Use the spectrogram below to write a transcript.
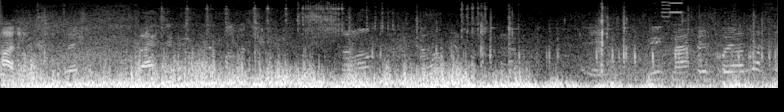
Hadi bakalım. Bence. Tamam. Tamam. Ee, büyük merkez koyarlarsa.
